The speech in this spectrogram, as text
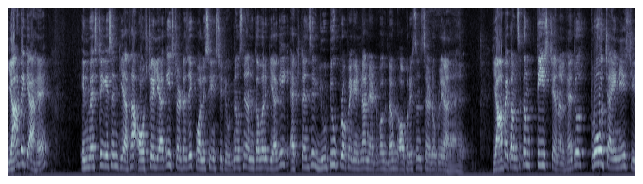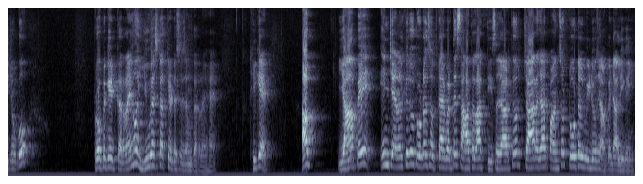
यहाँ पे क्या है? इन्वेस्टिगेशन किया था ऑस्ट्रेलिया की स्ट्रेटेजिक पॉलिसी इंस्टीट्यूट ने। उसने अनकवर किया कि extensive YouTube propaganda network dubbed operation shadow play आया है। यहाँ पे कम से कम 30 चैनल है जो प्रो चाइनीज़ चीज़ों को प्रोपेगेट कर रहे हैं और यूएस का क्रिटिसिज्म कर रहे हैं। ठीक है? अब यहाँ पे इन चैनल के जो टोटल सब्सक्राइबर थे, सात लाख तीस हज़ार थे और चार हज़ार पाँच सौ टोटल वीडियोस यहाँ पे डाली गई।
